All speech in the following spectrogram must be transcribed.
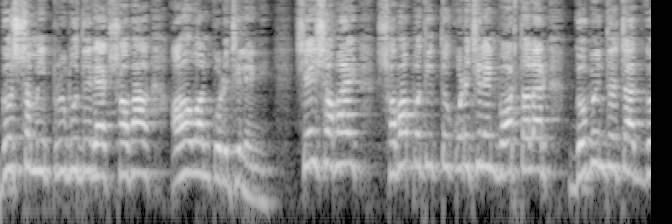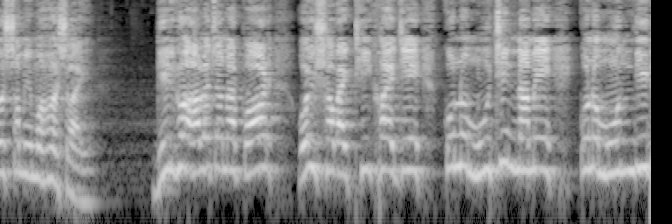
গোস্বামী প্রভুদের এক সভা আহ্বান করেছিলেন। সেই সভায় সভাপতিত্ব করেছিলেন বরতলার গোবিন্দচাঁদ গোস্বামী মহাশয়। দীর্ঘ আলোচনার পর ওই সবাই ঠিক হয় যে কোনো মুচির নামে কোনো মন্দির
